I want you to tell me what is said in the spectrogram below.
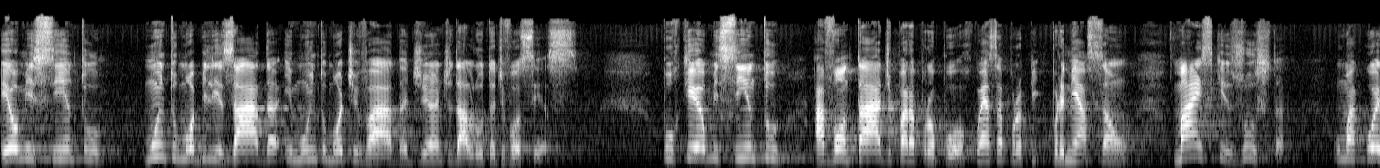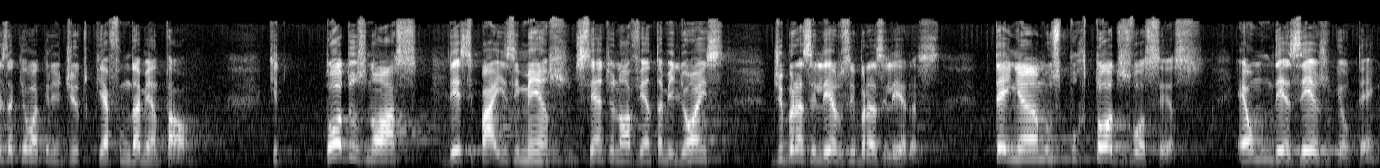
eu me sinto muito mobilizada e muito motivada diante da luta de vocês, porque eu me sinto à vontade para propor, com essa premiação mais que justa, uma coisa que eu acredito que é fundamental, que todos nós desse país imenso, de 190 milhões de brasileiros e brasileiras, tenhamos por todos vocês. É um desejo que eu tenho,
